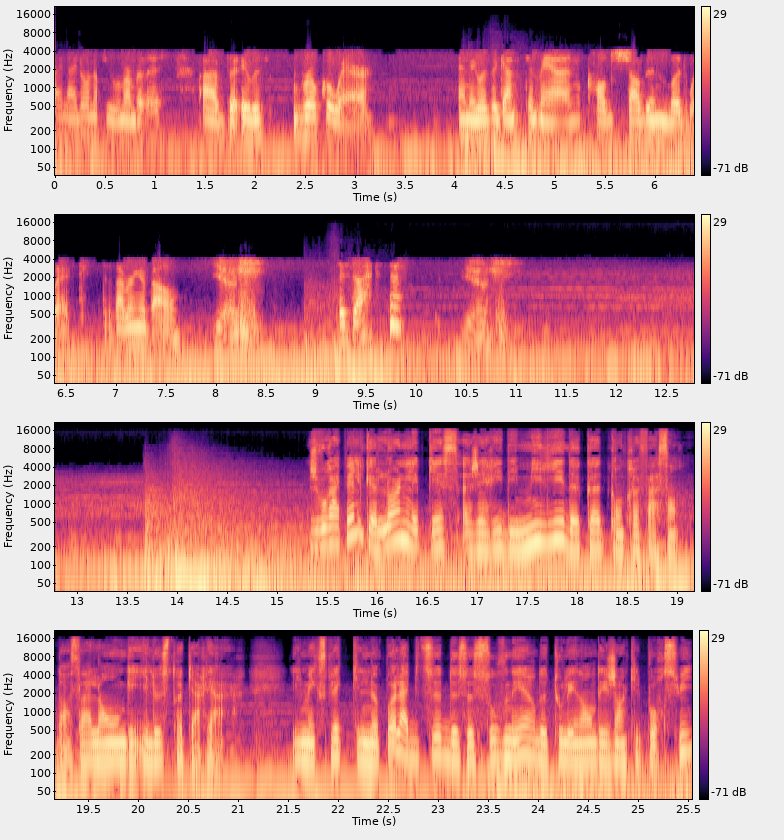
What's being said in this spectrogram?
and I don't know if you remember this, uh, but it was Rokaware, and it was against a man called Sheldon Ludwig. Does that ring a bell? Yes, It does. yes. Je vous rappelle que Lorne Lipkiss a géré des milliers de codes contrefaçon dans sa longue et illustre carrière. Il m'explique qu'il n'a pas l'habitude de se souvenir de tous les noms des gens qu'il poursuit,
